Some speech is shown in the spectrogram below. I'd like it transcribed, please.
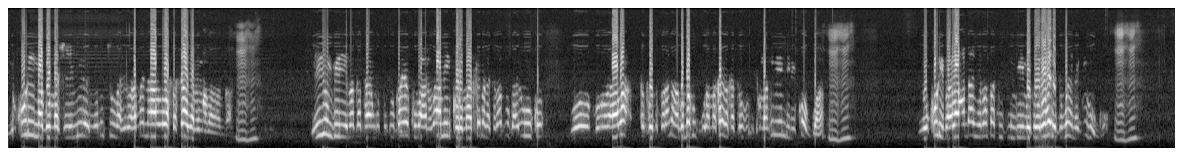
ni ukuri nagomba nshimire n'icyubahiro hamwe n'abo bafashanya mu mabanga yiyumviriye mhm. bagatanga utudukaye ku bantu ba mikoro make bagaca bavuga yuko boraba utwo dufaranga bagomba kugura amakaye bakatutuma nk'ibindi bikorwa mhm. ni ukuri babandanye bafatiza ingingo zorohereza umwenegihugu mhm.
